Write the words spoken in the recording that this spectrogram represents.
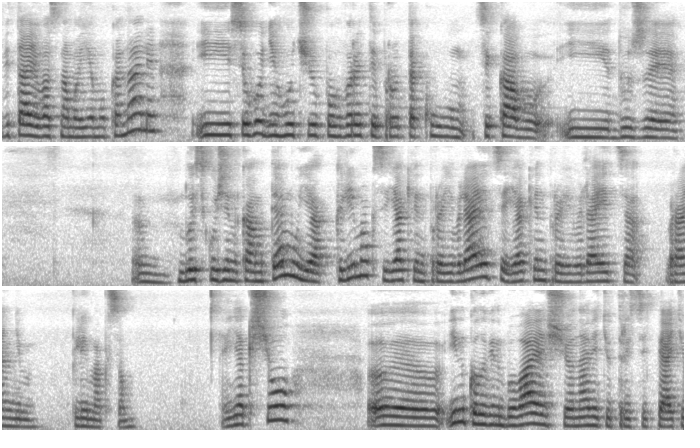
Вітаю вас на моєму каналі. І сьогодні хочу поговорити про таку цікаву і дуже ем, близьку жінкам тему, як клімакс, як він проявляється, як він проявляється раннім клімаксом. Якщо е, інколи він буває, що навіть у 35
